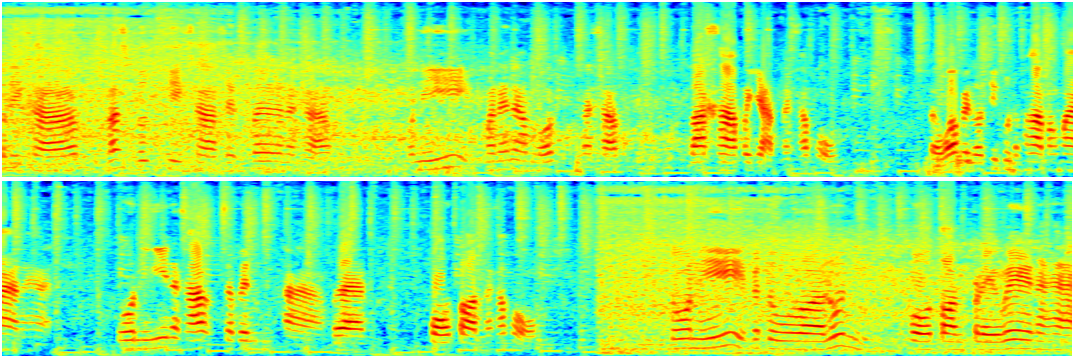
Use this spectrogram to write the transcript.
วัสดีครับรัสบุกคีคาเซ็นเตอร์นะครับ วันนี้มาแนะนำรถนะครับ ราคาประหยัดนะครับผม แต่ว่าเป็นรถที่คุณภาพมากๆนะฮะ ตัวนี้นะครับจะเป็นอ่าแบรนด์โปรตอนนะครับผม ตัวนี้เป็นตัวรุ่นโปรตอนเปรเวนะฮะ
